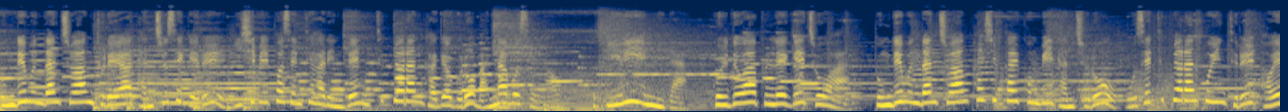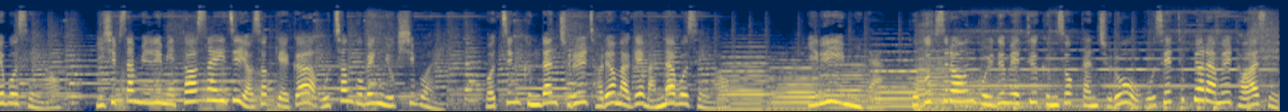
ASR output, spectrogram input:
동대문 단추왕 두레아 단추 3개를 21% 할인된 특별한 가격으로 만나보세요. 2위입니다. 골드와 블랙의 조화. 동대문 단추왕 88 콤비 단추로 옷에 특별한 포인트를 더해보세요. 23mm 사이즈 6개가 5,960원. 멋진 금단추를 저렴하게 만나보세요. 1위입니다. 고급스러운 골드매트 금속 단추로 옷에 특별함을 더하세요.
